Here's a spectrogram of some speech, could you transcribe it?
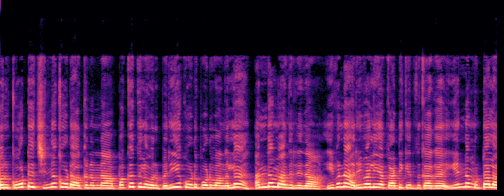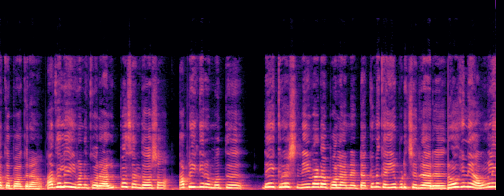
ஒரு கோட்டை சின்ன கோடு ஆக்கணும்னா பக்கத்துல ஒரு பெரிய கோடு போடுவாங்கல்ல அந்த மாதிரி தான் இவனை அறிவாளியா காட்டிக்கிறதுக்காக என்ன முட்டாளாக்க பாக்குறான்? அதுல இவனுக்கு ஒரு அல்ப சந்தோஷம். அப்படிங்கிற முத்து டேய் கிரிஷ் நீ வாடா போலான்னு டக்குன்னு கையை பிடிச்சிடுறாரு. ரோகிணி அவங்களே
